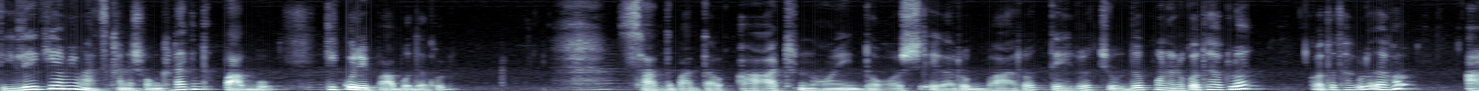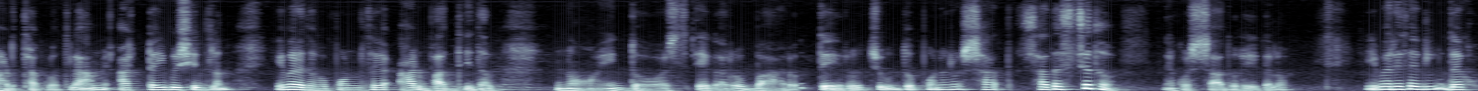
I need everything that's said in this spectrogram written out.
দিলে কি আমি মাঝখানে সংখ্যাটা কিন্তু পাবো? কি করে পাবো দেখো? সাত বাদ দাও। আট, নয়, দশ, এগারো, বারো, তেরো, চৌদ্দো, পনেরো কত থাকল? কত থাকল দেখো? আট থাকল। তাহলে আমি আটটাই বসিয়ে দিলাম। এবারে দেখো পনেরো থেকে আট বাদ দিয়ে দাও। নয়, দশ, এগারো, বারো, তেরো, চৌদ্দো, পনেরো, সাত সাত আসছে তো? দেখো সাত হয়ে গেল। এবারে দেখল, দেখো,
